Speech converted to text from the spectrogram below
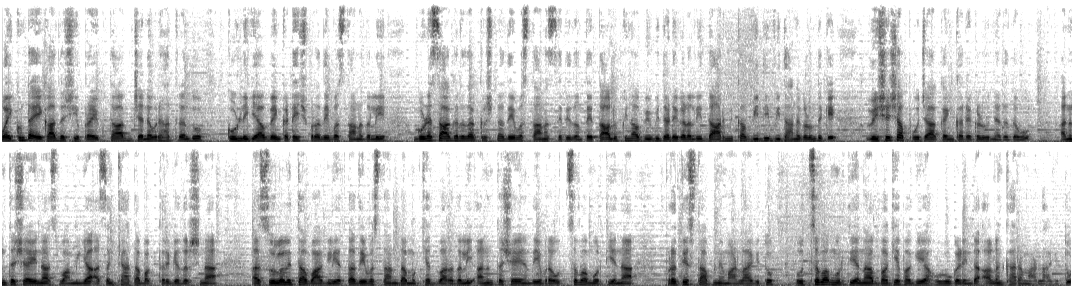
ವೈಕುಂಠ ಏಕಾದಶಿ ಪ್ರಯುಕ್ತ ಜನವರಿ ಹತ್ತರಂದು ಕೂಡ್ಲಿಗೆಯ ವೆಂಕಟೇಶ್ವರ ದೇವಸ್ಥಾನದಲ್ಲಿ ಗುಣಸಾಗರದ ಕೃಷ್ಣ ದೇವಸ್ಥಾನ ಸೇರಿದಂತೆ ತಾಲೂಕಿನ ವಿವಿಧೆಡೆಗಳಲ್ಲಿ ಧಾರ್ಮಿಕ ವಿಧಿವಿಧಾನಗಳೊಂದಿಗೆ ವಿಶೇಷ ಪೂಜಾ ಕೈಂಕರ್ಯಗಳು ನೆರೆದವು. ಅನಂತಶಯನ ಸ್ವಾಮಿಯ ಅಸಂಖ್ಯಾತ ಭಕ್ತರಿಗೆ ದರ್ಶನ ಸುಲಲಿತವಾಗಲಿ ಅತ್ತ ದೇವಸ್ಥಾನದ ಮುಖ್ಯ ದ್ವಾರದಲ್ಲಿ ಅನಂತಶಯನ ದೇವರ ಉತ್ಸವ ಮೂರ್ತಿಯನ್ನ ಪ್ರತಿಷ್ಠಾಪನೆ ಮಾಡಲಾಗಿತ್ತು. ಉತ್ಸವ ಮೂರ್ತಿಯನ್ನು ಬಗೆ ಬಗೆಯ ಹೂವುಗಳಿಂದ ಅಲಂಕಾರ ಮಾಡಲಾಗಿತ್ತು.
